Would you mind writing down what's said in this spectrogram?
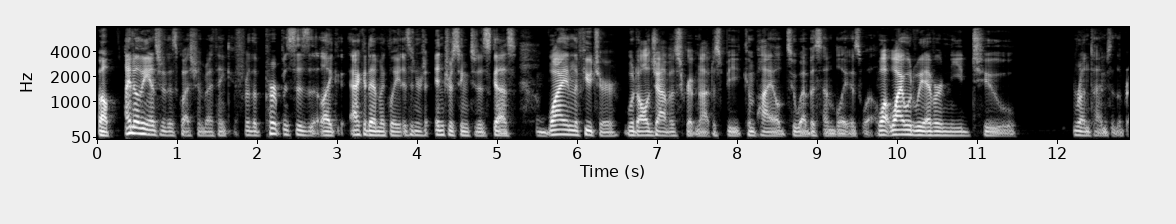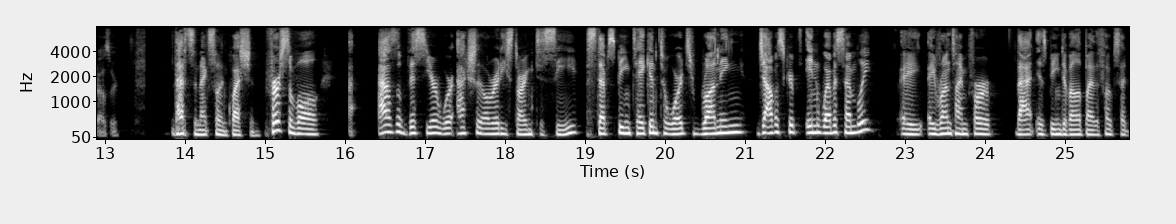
Well, I know the answer to this question, but I think for the purposes, like academically, it's inter- interesting to discuss why in the future would all JavaScript not just be compiled to WebAssembly as well? Why, why would we ever need two runtimes in the browser? That's an excellent question. First of all, as of this year, we're actually already starting to see steps being taken towards running JavaScript in WebAssembly. A, a runtime for that is being developed by the folks at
